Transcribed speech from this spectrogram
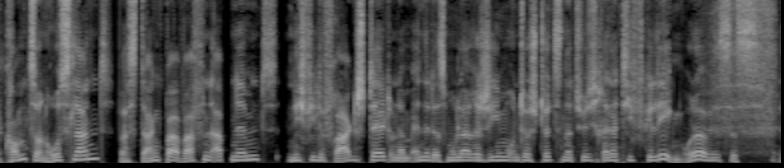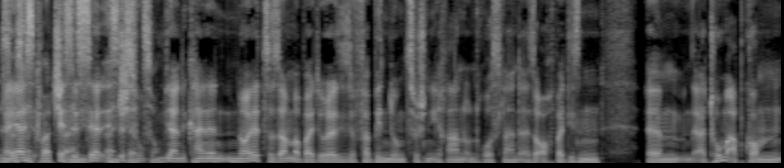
kommt so ein Russland, was dankbar Waffen abnimmt, nicht viele Fragen stellt und am Ende das Mullah-Regime unterstützt, natürlich relativ gelegen, oder? Ist das, ist naja, das eine Quatsch? Es, ist ja, es ist ja keine neue Zusammenarbeit oder diese Verbindung zwischen Iran und Russland. Also auch bei diesen ähm, Atomabkommen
